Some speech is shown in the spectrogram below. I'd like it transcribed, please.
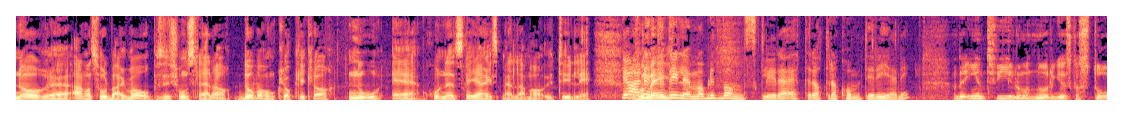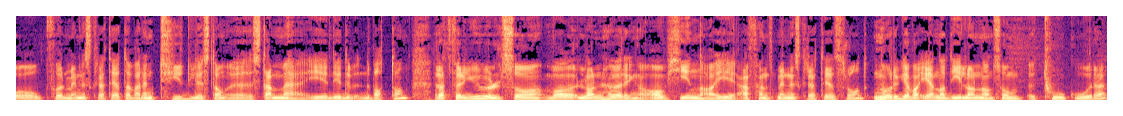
når eh, Erna Solberg var opposisjonsleder. Da var hun klokkeklar. Nå er hennes regjeringsmedlemmer utydelige. Ja, er dette meg... dilemmaet blitt vanskeligere etter at dere har kommet i regjering? Det er ingen tvil om at Norge skal stå opp for menneskerettigheter, være en tydelig stemme i de debattene. Rett før jul så var landhøringa av Kina i FNs menneskerettighetsråd. Norge var en av de landene som tok ordet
